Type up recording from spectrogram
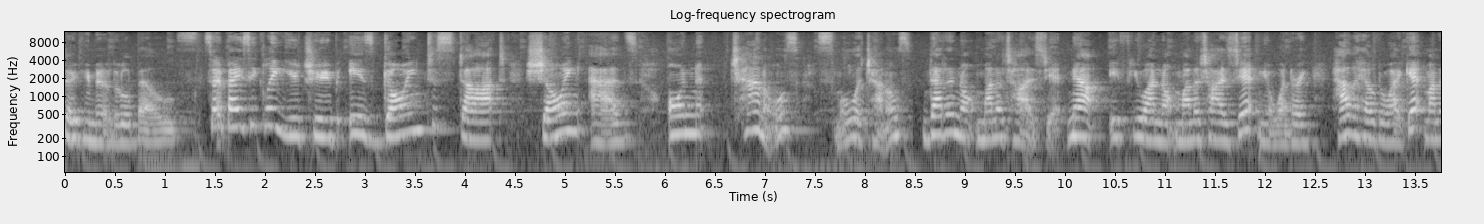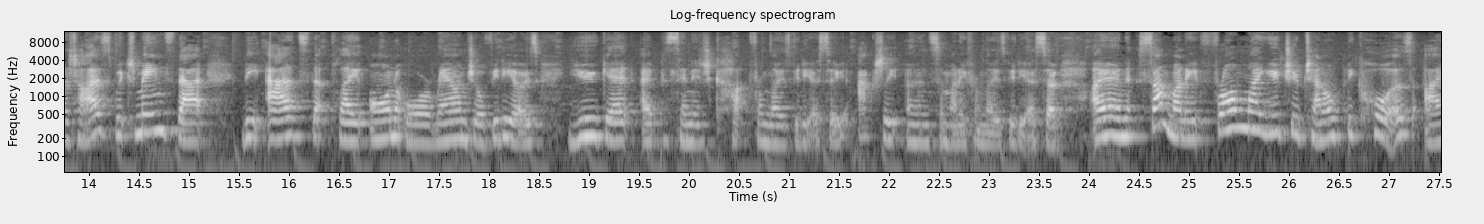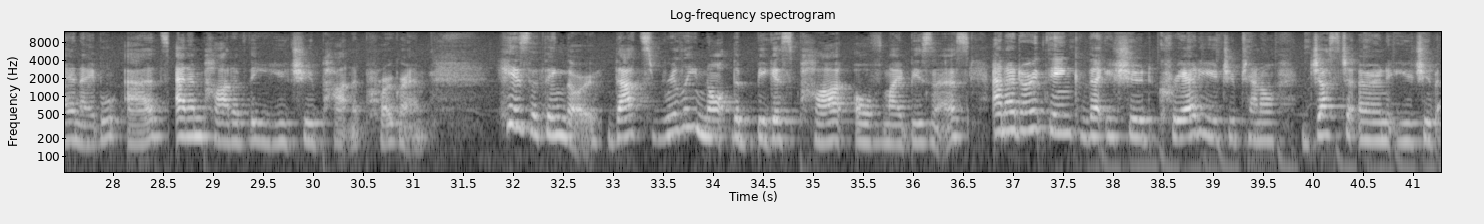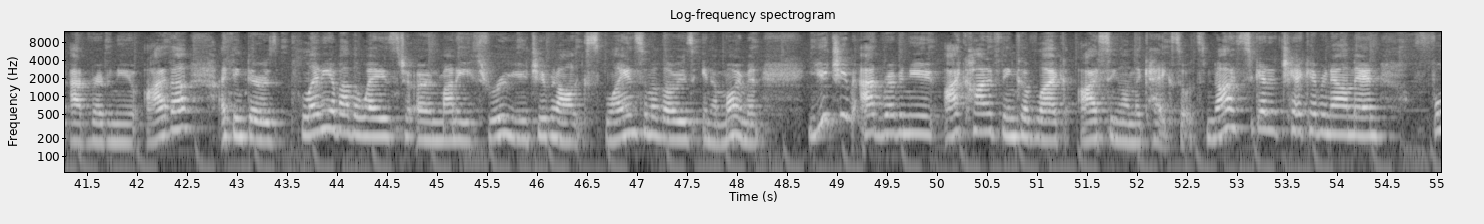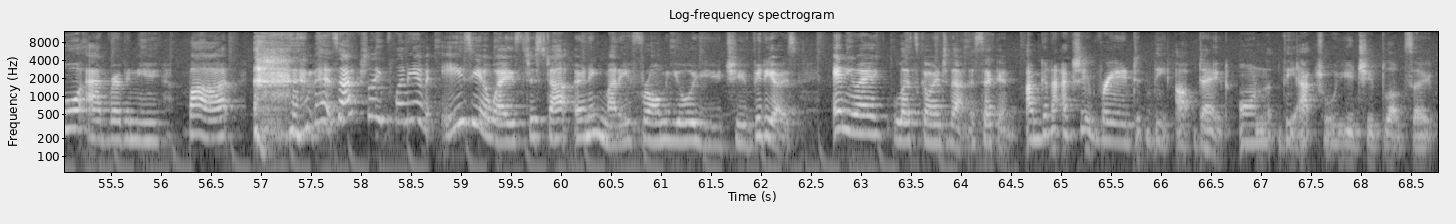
shaking their little bells. So basically YouTube is going to start showing ads on channels smaller channels that are not monetized yet. Now, if you are not monetized yet and you're wondering how the hell do I get monetized, which means that the ads that play on or around your videos, you get a percentage cut from those videos. So you actually earn some money from those videos. So I earn some money from my YouTube channel because I enable ads and am part of the YouTube partner program. Here's the thing though, that's really not the biggest part of my business. And I don't think that you should create a YouTube channel just to earn YouTube ad revenue either. I think there is plenty of other ways to earn money through YouTube and I'll explain some of those in a moment. YouTube ad revenue, I kind of think of like icing on the cake. So it's nice to get a check every now and then for ad revenue, but there's actually plenty of easier ways to start earning money from your YouTube videos. Anyway, let's go into that in a second. I'm gonna actually read the update on the actual YouTube blog, so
